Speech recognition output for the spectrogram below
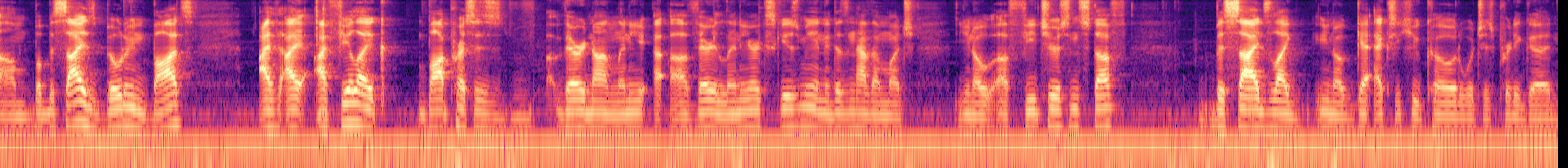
Um, but besides building bots, I, I I feel like BotPress is very non-linear, uh, uh, very linear, excuse me, and it doesn't have that much, you know, uh, features and stuff. Besides like you know get execute code, which is pretty good,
